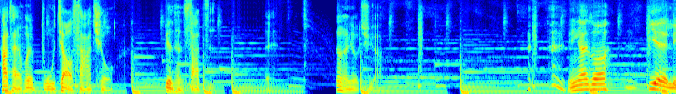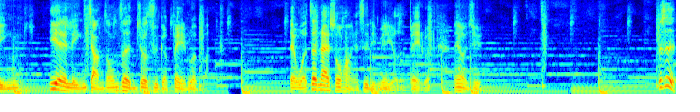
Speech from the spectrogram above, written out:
它才会不叫沙丘，变成沙子？对，这很有趣啊。你 应该说叶灵叶灵蒋中正就是个悖论吧？对，我正在说谎也是里面有的悖论，很有趣。就是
